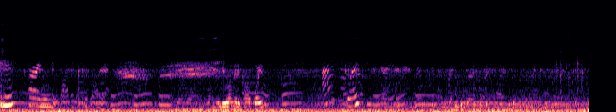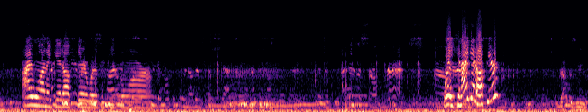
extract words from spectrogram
or I mean your water. What's your water? Do you want me to call for you? What? I want to get up there where the people are. you to hop into another voice chat so you don't have to talk over the other people. There's a sub rats. Uh, Wait, can I get up here? That was me.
